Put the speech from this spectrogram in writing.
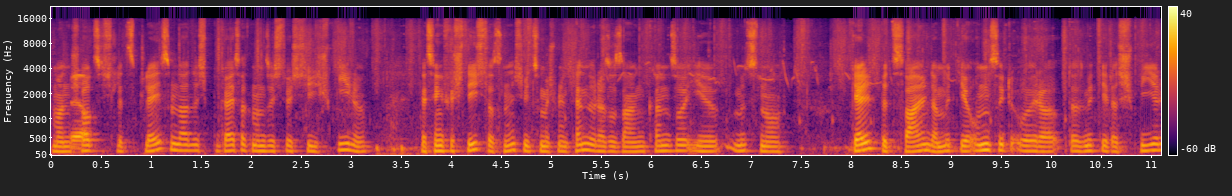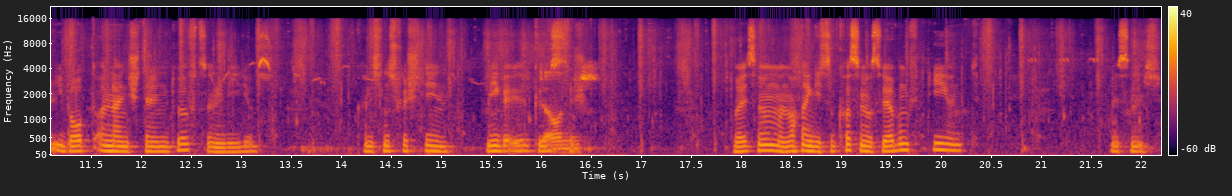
Man Ja. schaut sich Let's Plays und dadurch begeistert man sich durch die Spiele. Deswegen verstehe ich das nicht, wie zum Beispiel Nintendo oder so sagen kann, so, ihr müsst nur Geld bezahlen, damit ihr uns oder damit ihr das Spiel überhaupt online stellen dürft, so in Videos. Kann ich nicht verstehen. Mega nicht. Weißt du, man macht eigentlich so kostenlos Werbung für die und weiß nicht.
